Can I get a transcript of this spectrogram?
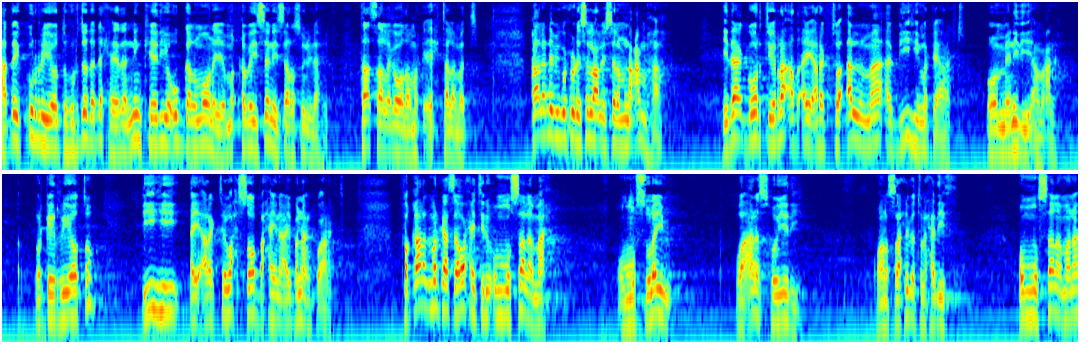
hadday ku riyooto hurdada dhexeeda ninkeediio u galmoonaya ma qabaysanaysa rasuul ilaahi laga wadaa marka ixtalamat qaala nebigu wuxu uhi sal ly slam nacamha idaa goortii ra'ad ay aragto almaaa biyihii markay aragto. Oo manidii a macnaha. Markay riyooto biyihii ay aragtay wax soo baxayna ay bannaanka aragtay. Fa qaalad markaasaa waxay tidhi ummu salama ummu sulaym waa anas hooyadii waana saaxibatu lxadiid ummu salamana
